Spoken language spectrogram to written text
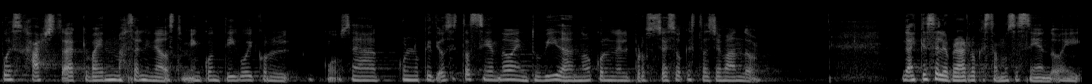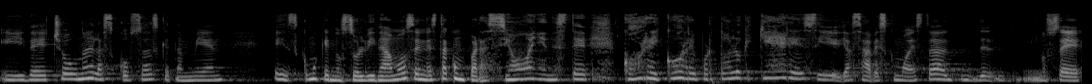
pues hashtag que vayan más alineados también contigo y con, o sea, con lo que Dios está haciendo en tu vida, ¿no? Con el proceso que estás llevando hay que celebrar lo que estamos haciendo. Y, de hecho, una de las cosas que también es como que nos olvidamos en esta comparación y en este corre y corre por todo lo que quieres y ya sabes, como esta, no sé,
